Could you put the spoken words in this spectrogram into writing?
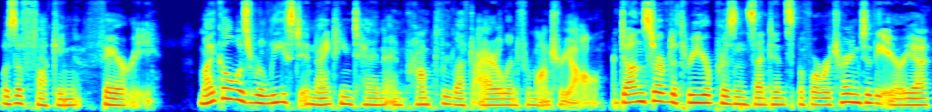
was a fucking fairy. Michael was released in 1910 and promptly left Ireland for Montreal. Dunn served a three year prison sentence before returning to the area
